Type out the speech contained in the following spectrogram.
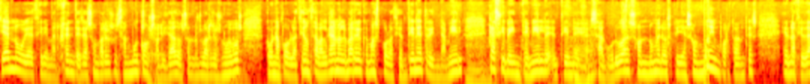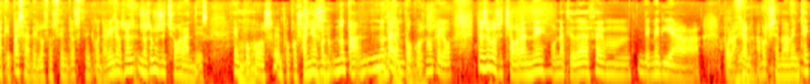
ya no voy a decir emergentes, ya son barrios que están muy consolidados, son los barrios nuevos, con una población zabalgana, el barrio que más población tiene, 30.000, casi 20.000 tiene Salburúa, son números que ya son muy importantes en una ciudad que pasa de los 250.000. Nos, nos hemos hecho grandes en pocos en pocos años, bueno, no tan, no No tan en pocos. ¿no? pero nos hemos hecho grande, una ciudad em, de media población aproximadamente.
